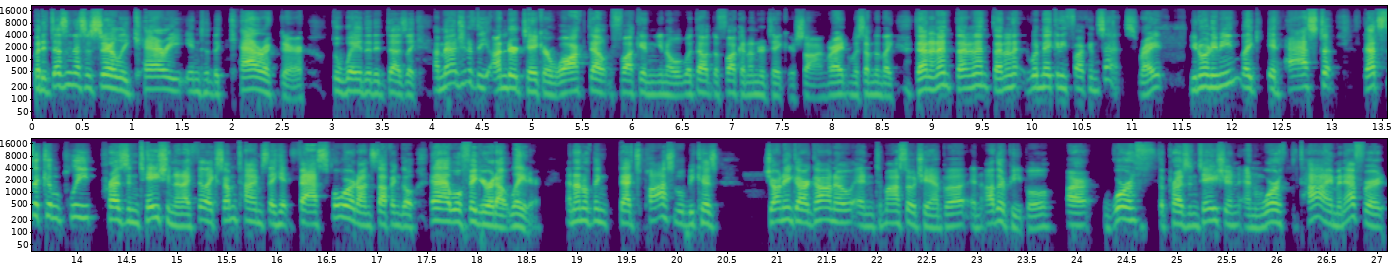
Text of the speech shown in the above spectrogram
but it doesn't necessarily carry into the character the way that it does. Like, imagine if the Undertaker walked out fucking, you know, without the fucking Undertaker song, right? With something like that, it wouldn't make any fucking sense, right? You know what I mean? Like, it has to. That's the complete presentation, and I feel like sometimes they hit fast forward on stuff and go, "Yeah, we'll figure it out later." And I don't think that's possible because Johnny Gargano and Tommaso Ciampa and other people are worth the presentation and worth the time and effort,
